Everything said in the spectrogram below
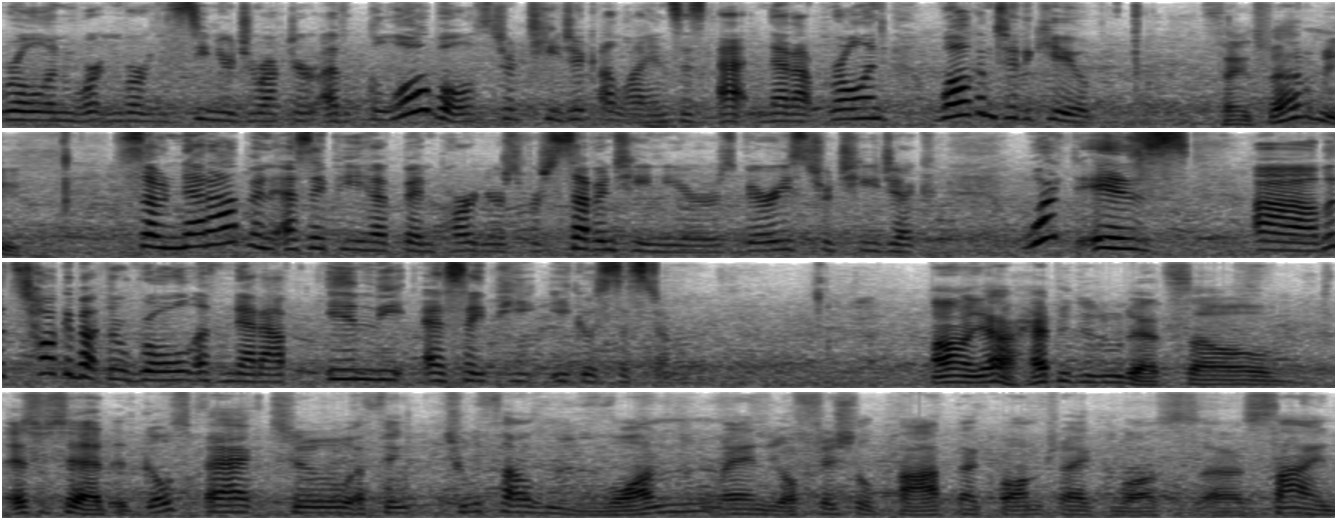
Roland Wartenberg, the Senior Director of Global Strategic Alliances at NetApp. Roland, welcome to theCUBE. Thanks for having me. So NetApp and SAP have been partners for 17 years, very strategic. What is, uh, let's talk about the role of NetApp in the SAP ecosystem. Uh, yeah, happy to do that. So, as you said, it goes back to, I think, 2001 when the official partner contract was uh, signed.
